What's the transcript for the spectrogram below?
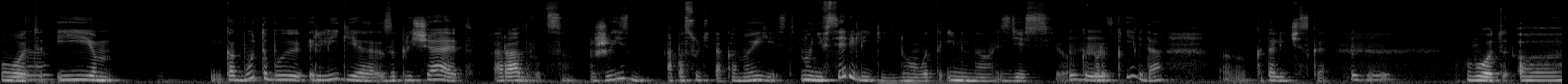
Вот. Да. И как будто бы религия запрещает радоваться жизни, а по сути так оно и есть. Ну, не все религии, но вот именно здесь, угу. которая в книге, да, э, католическая. Угу. Вот. Э,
